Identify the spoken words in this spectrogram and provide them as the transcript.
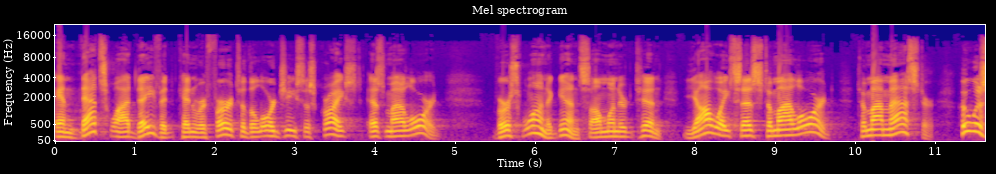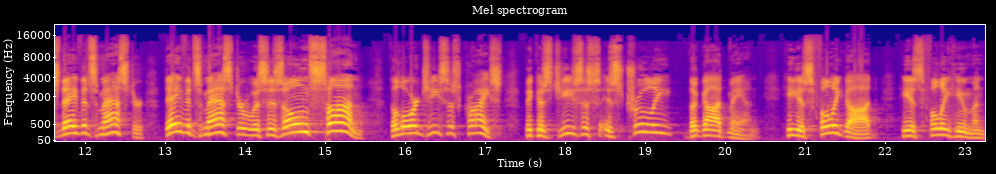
And that's why David can refer to the Lord Jesus Christ as my Lord. Verse 1 again, Psalm 110 Yahweh says to my Lord, to my master. Who was David's master? David's master was his own son, the Lord Jesus Christ, because Jesus is truly the God man. He is fully God, he is fully human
